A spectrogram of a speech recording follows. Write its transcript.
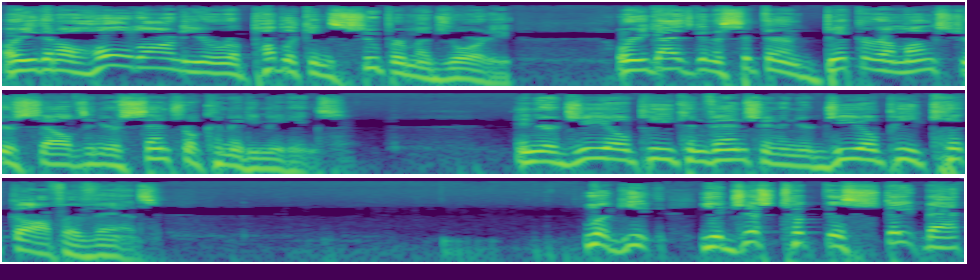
Are you going to hold on to your Republican supermajority? Or are you guys going to sit there and bicker amongst yourselves in your central committee meetings, in your GOP convention, in your GOP kickoff events? Look, you, you just took this state back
